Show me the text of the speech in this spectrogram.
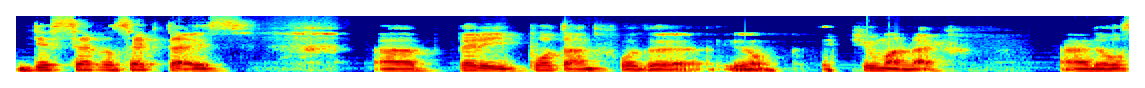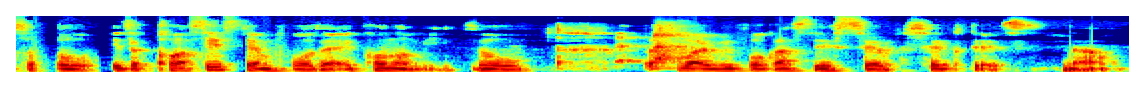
this seven sector is very important for the you know human life. and also it's a core system for the economy. So that's why we focus these seven sectors now.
